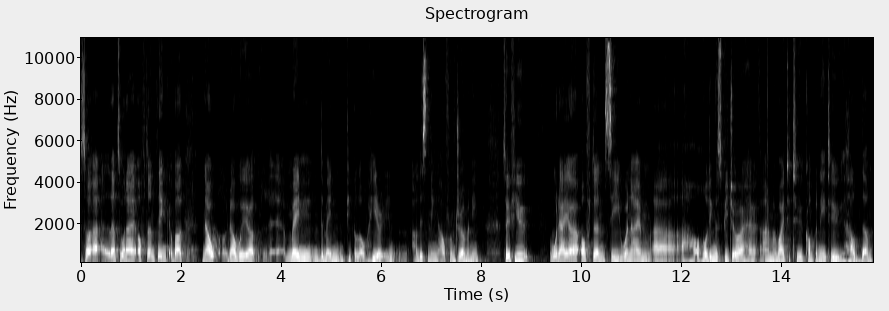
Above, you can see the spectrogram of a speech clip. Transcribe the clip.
So uh, that's what I often think about. Now, now we are uh, main the main people over here in, are listening now from Germany. So if you, what I uh, often see when I'm uh, holding a speech or I ha- I'm invited to a company to help them,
